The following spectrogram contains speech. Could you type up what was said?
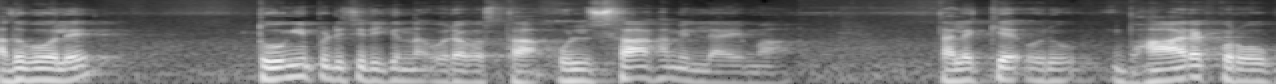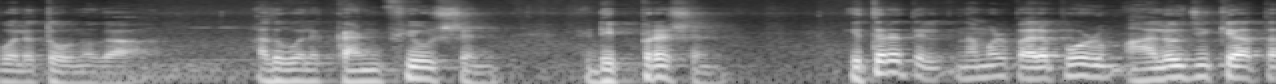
അതുപോലെ തൂങ്ങിപ്പിടിച്ചിരിക്കുന്ന ഒരവസ്ഥ ഉത്സാഹമില്ലായ്മ തലയ്ക്ക് ഒരു ഭാരക്കുറവ് പോലെ തോന്നുക അതുപോലെ കൺഫ്യൂഷൻ ഡിപ്രഷൻ ഇത്തരത്തിൽ നമ്മൾ പലപ്പോഴും ആലോചിക്കാത്ത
